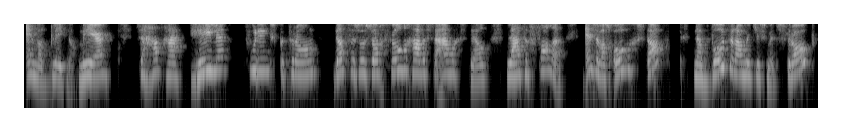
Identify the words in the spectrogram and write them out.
En wat bleek nog meer? Ze had haar hele voedingspatroon, dat we zo zorgvuldig hadden samengesteld, laten vallen. En ze was overgestapt naar boterhammetjes met stroop,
